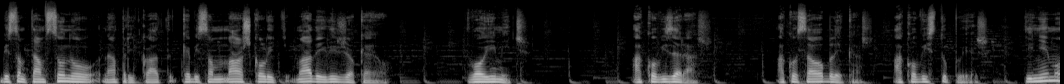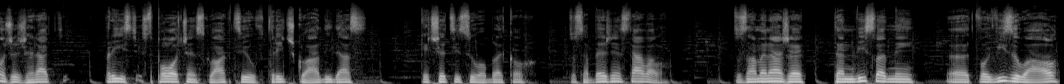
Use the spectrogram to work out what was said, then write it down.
by som tam vsunul napríklad, keby som mal školiť mladých lyžokejov, tvoj imič, ako vyzeráš, ako sa obliekaš, ako vystupuješ. Ty nemôžeš hrať, prísť spoločenskú akciu v tričku Adidas, keď všetci sú v oblekoch. To sa bežne stávalo. To znamená, že ten výsledný e, tvoj vizuál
